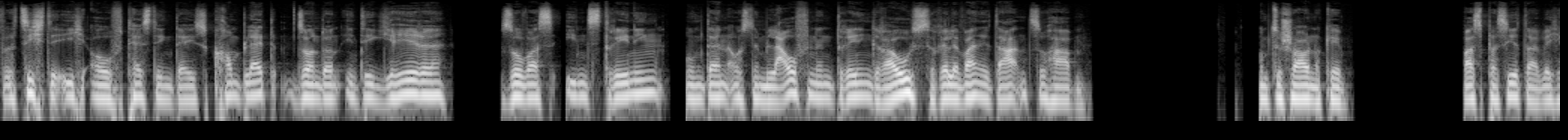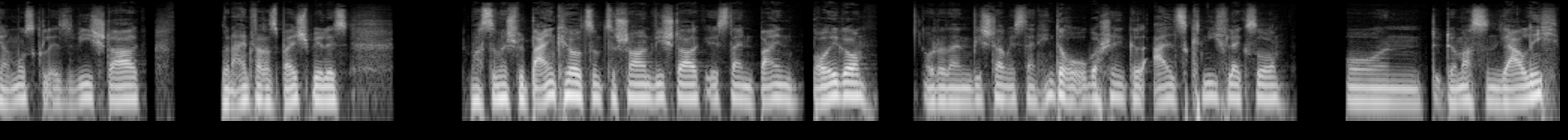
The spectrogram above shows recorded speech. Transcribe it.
verzichte ich auf Testing Days komplett, sondern integriere sowas ins Training, um dann aus dem laufenden Training raus relevante Daten zu haben um zu schauen, okay, was passiert da, welcher Muskel ist wie stark. So ein einfaches Beispiel ist, du machst zum Beispiel Beincurls, um zu schauen, wie stark ist dein Beinbeuger oder dein, wie stark ist dein hinterer Oberschenkel als Knieflexor. Und du machst es nicht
